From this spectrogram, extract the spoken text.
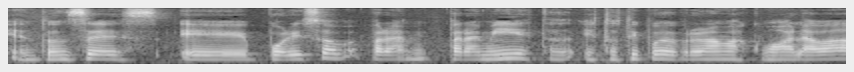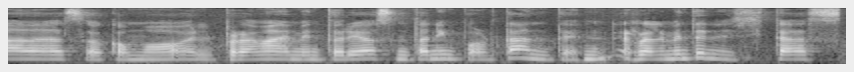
Entonces, eh, por eso para, para mí estos, estos, tipos de programas como Alabadas o como el programa de mentoreo son tan importantes. Realmente necesitas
